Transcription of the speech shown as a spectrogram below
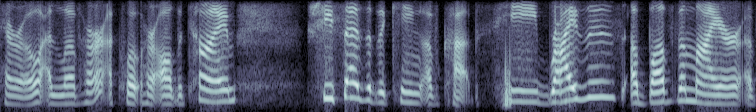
tarot, I love her, I quote her all the time. She says of the King of Cups, he rises above the mire of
